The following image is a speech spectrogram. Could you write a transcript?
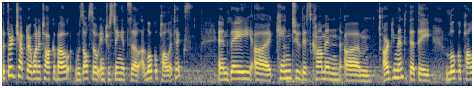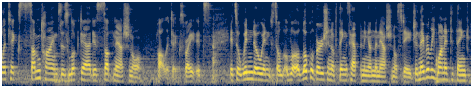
the third chapter I want to talk about was also interesting. It's uh, local politics. And they uh, came to this common um, argument that the local politics sometimes is looked at as subnational politics, right? It's, it's a window and it's a, a local version of things happening on the national stage. And they really wanted to think,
